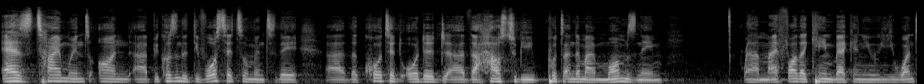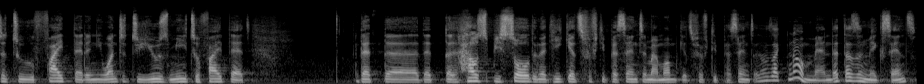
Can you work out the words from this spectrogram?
As time went on, uh, because in the divorce settlement, they, uh, the court had ordered uh, the house to be put under my mom's name, uh, my father came back and he, he wanted to fight that and he wanted to use me to fight that that the, that the house be sold and that he gets 50% and my mom gets 50%. And I was like, no, man, that doesn't make sense.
